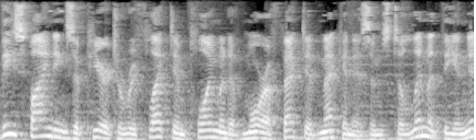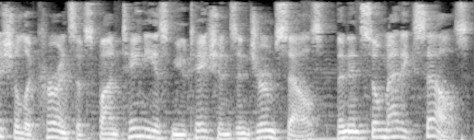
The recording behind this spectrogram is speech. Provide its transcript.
These findings appear to reflect employment of more effective mechanisms to limit the initial occurrence of spontaneous mutations in germ cells than in somatic cells.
